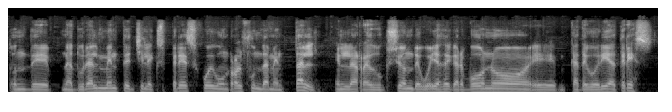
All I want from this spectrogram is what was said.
donde naturalmente Chile Express juega un rol fundamental en la reducción de huellas de carbono eh, categoría 3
